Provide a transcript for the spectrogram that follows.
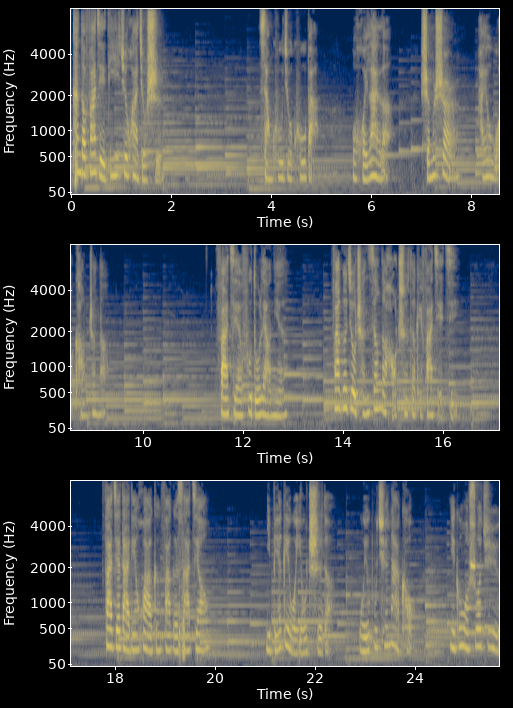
看到发姐，第一句话就是：“想哭就哭吧，我回来了，什么事儿还有我扛着呢。”发姐复读两年，发哥就成箱的好吃的给发姐寄。发姐打电话跟发哥撒娇：“你别给我邮吃的，我又不缺那口，你跟我说句。”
